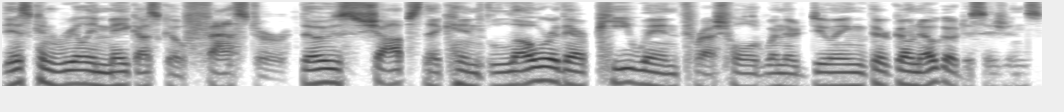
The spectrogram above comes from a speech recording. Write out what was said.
This can really make us go faster. Those shops that can lower their P win threshold when they're doing their go no go decisions.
